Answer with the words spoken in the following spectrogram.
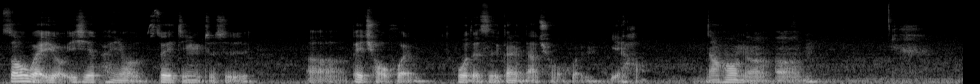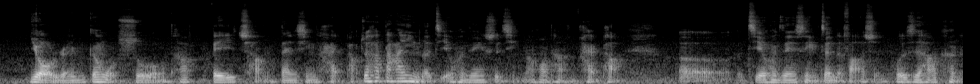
周围有一些朋友最近就是呃被求婚，或者是跟人家求婚也好，然后呢，嗯。有人跟我说，他非常担心、害怕，就他答应了结婚这件事情，然后他很害怕，呃，结婚这件事情真的发生，或者是他可能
